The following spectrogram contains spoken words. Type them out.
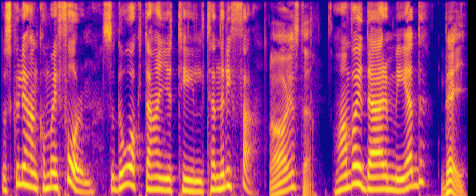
Då skulle han komma i form. Så då åkte han ju till Teneriffa. Ja, just det. Och han var ju där med, Dig?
